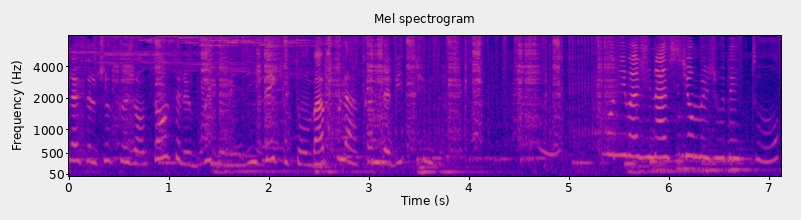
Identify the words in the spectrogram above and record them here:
La seule chose que j'entends, c'est le bruit de mes idées qui tombent à plat, comme d'habitude. Mon imagination me joue des tours.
